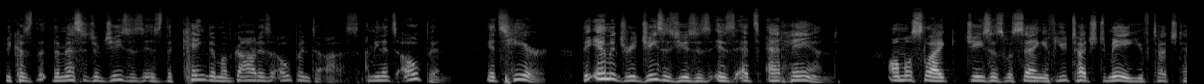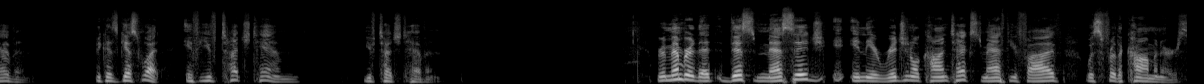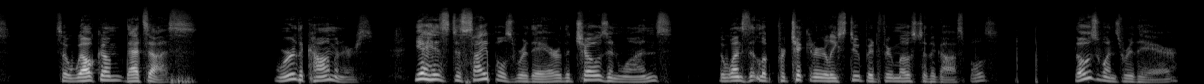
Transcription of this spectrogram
Because the, the message of Jesus is the kingdom of God is open to us. I mean, it's open, it's here. The imagery Jesus uses is it's at hand. Almost like Jesus was saying, if you touched me, you've touched heaven. Because guess what? If you've touched him, you've touched heaven. Remember that this message in the original context, Matthew 5, was for the commoners. So, welcome, that's us. We're the commoners. Yeah, his disciples were there, the chosen ones, the ones that look particularly stupid through most of the Gospels. Those ones were there.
